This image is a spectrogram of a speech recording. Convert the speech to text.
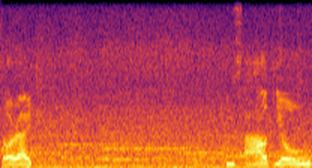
So alright. Peace out, yo.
